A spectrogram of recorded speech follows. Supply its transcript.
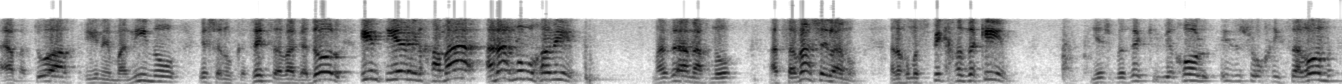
היה בטוח, הנה מנינו, יש לנו כזה צבא גדול, אם תהיה מלחמה, אנחנו מוכנים. מה זה אנחנו? הצבא שלנו. אנחנו מספיק חזקים. יש בזה כביכול איזשהו חיסרון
